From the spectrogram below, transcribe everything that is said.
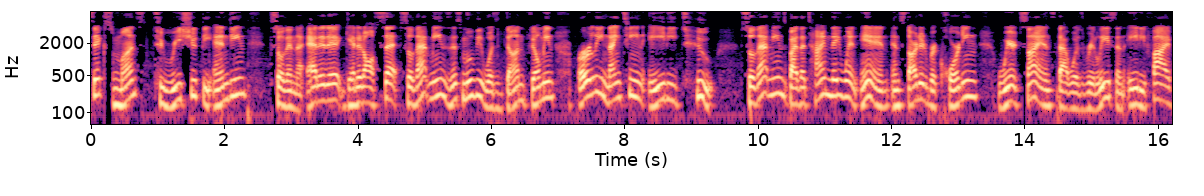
six months to reshoot the ending, so then to edit it, get it all set. So that means this movie was done filming early 1982. So that means by the time they went in and started recording Weird Science that was released in 85,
